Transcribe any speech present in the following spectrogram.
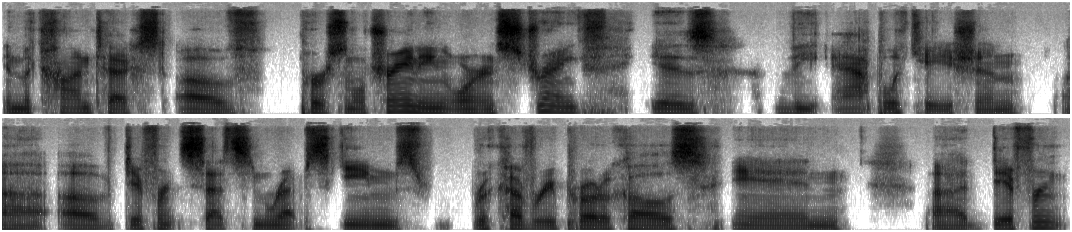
in the context of personal training or in strength is the application uh, of different sets and rep schemes, recovery protocols, in uh, different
